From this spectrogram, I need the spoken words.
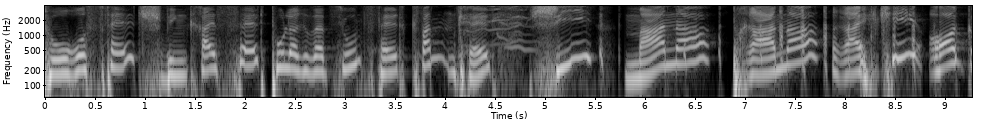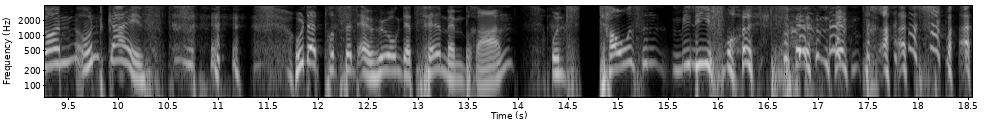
Torusfeld, Schwingkreisfeld, Polarisationsfeld, Quantenfeld, Chi, Mana, Prana, Reiki, Orgon und Geist. 100% Erhöhung der Zellmembran und 1000 Millivolt Zellmembranspannung.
